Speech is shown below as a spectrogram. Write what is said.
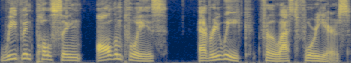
we've been pulsing all employees every week for the last four years.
